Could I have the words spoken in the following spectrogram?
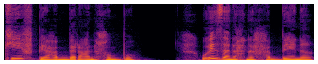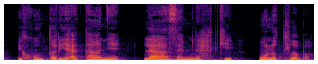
كيف بيعبر عن حبه. وإذا نحن حبينا يكون طريقة تانية لازم نحكي ونطلبها.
